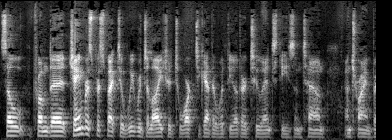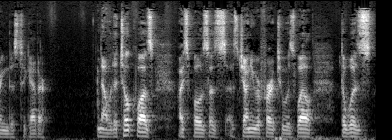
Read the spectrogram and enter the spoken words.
so from the Chamber's perspective we were delighted to work together with the other two entities in town and try and bring this together now, what it took was, I suppose, as, as Johnny referred to as well, there was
